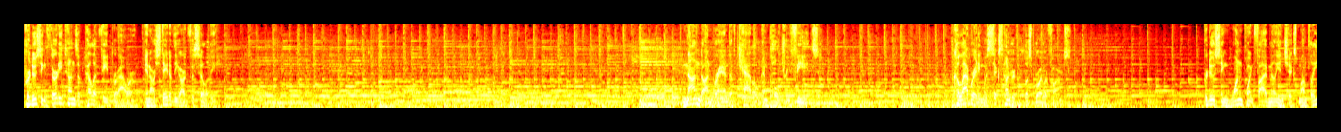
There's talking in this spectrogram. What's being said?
Producing 30 tons of pellet feed per hour in our state-of-the-art facility. Nandon brand of cattle and poultry feeds. Collaborating with 600 plus broiler farms. Producing 1.5 million chicks monthly.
